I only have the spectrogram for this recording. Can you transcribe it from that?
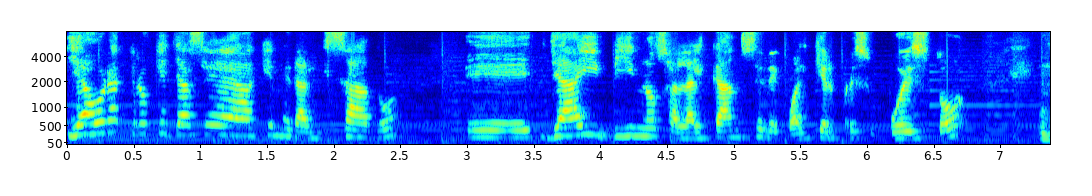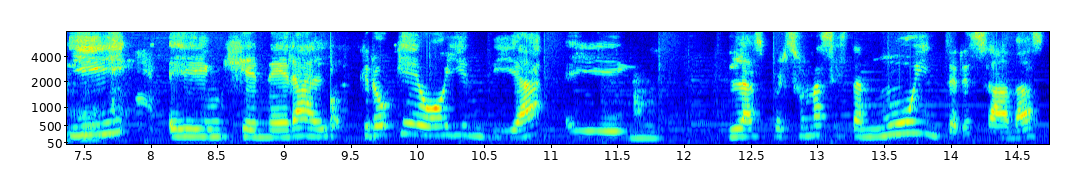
y ahora creo que ya se ha generalizado, eh, ya hay vinos al alcance de cualquier presupuesto, y en general, creo que hoy en día las personas están muy interesadas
